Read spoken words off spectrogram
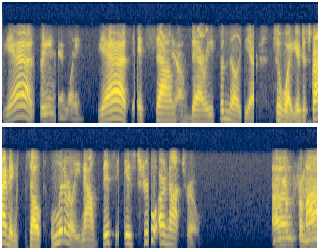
Yes. The Bean family. Yes. It sounds Yeah. very familiar to what you're describing. So, literally, now, this is true or not true? Um, from my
